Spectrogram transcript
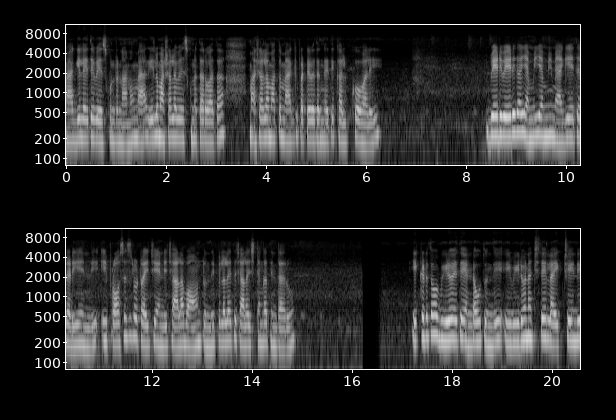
మ్యాగీలు అయితే వేసుకుంటున్నాను. మ్యాగీలో మసాలా వేసుకున్న తర్వాత మసాలా మొత్తం మ్యాగీ పట్టే విధంగా అయితే కలుపుకోవాలి. వేడి వేడిగా ఎమ్మి ఎమ్మి మ్యాగీ అయితే రెడీ అయింది. ఈ ప్రాసెస్లో ట్రై చేయండి చాలా బాగుంటుంది. పిల్లలైతే చాలా ఇష్టంగా తింటారు. ఇక్కడితో వీడియో అయితే ఎండ్ అవుతుంది. ఈ వీడియో నచ్చితే లైక్ చేయండి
